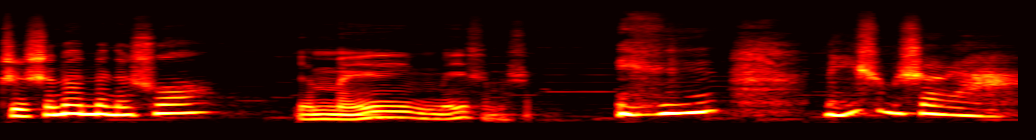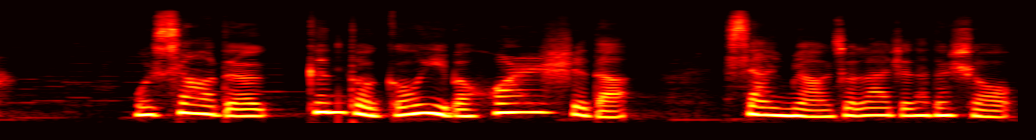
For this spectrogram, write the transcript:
只是闷闷的说：“也没没什么事儿，没什么事儿啊。”我笑得跟朵狗尾巴花似的，下一秒就拉着他的手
